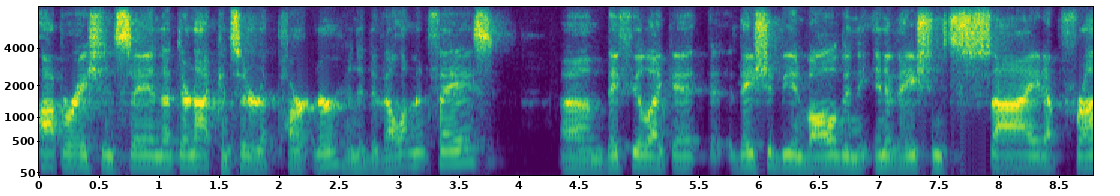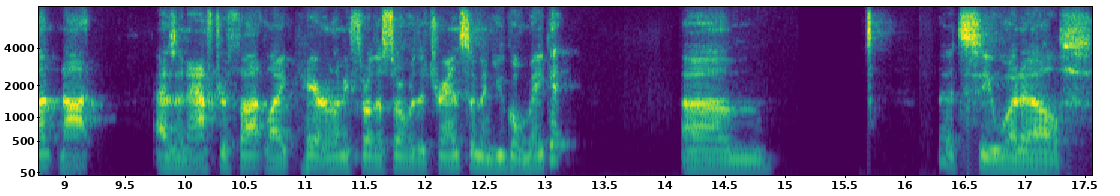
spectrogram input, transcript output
operations saying that they're not considered a partner in the development phase. Um, they feel like it, they should be involved in the innovation side up front, not as an afterthought, like, here, let me throw this over the transom and you go make it. Um, let's see what else.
